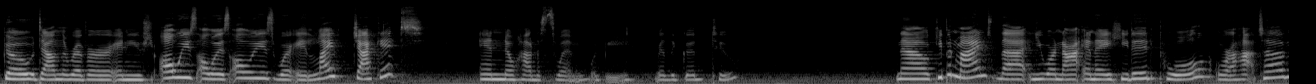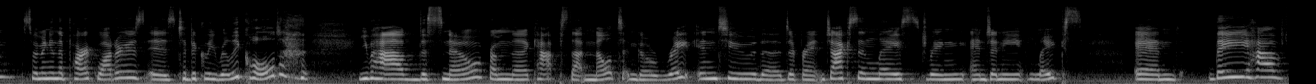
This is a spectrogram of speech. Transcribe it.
go down the river, and you should always, always, always wear a life jacket and know how to swim, would be really good too. Now, keep in mind that you are not in a heated pool or a hot tub. Swimming in the park waters is typically really cold. you have the snow from the caps that melt and go right into the different Jackson Lake, String, and Jenny lakes. And they have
